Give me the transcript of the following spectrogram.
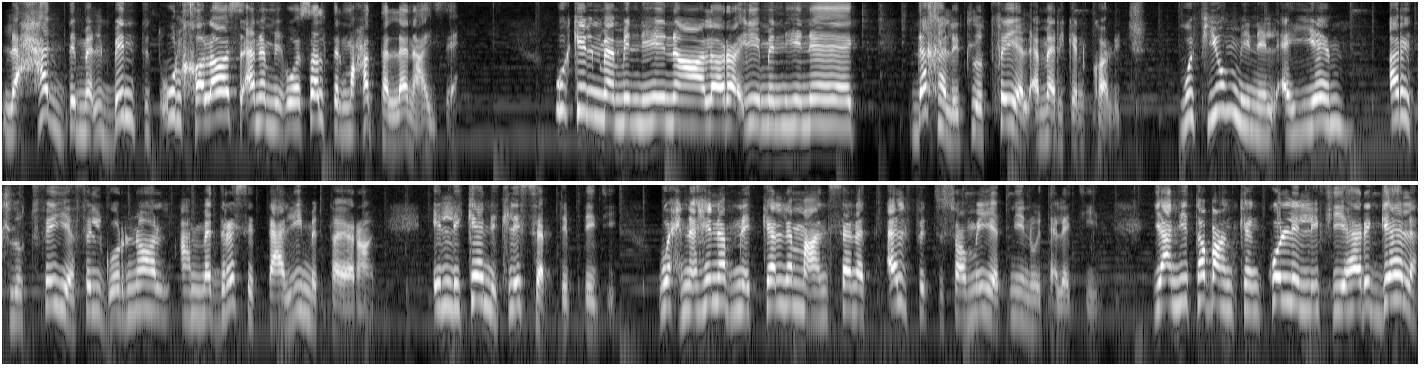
لحد ما البنت تقول خلاص أنا وصلت المحطة اللي أنا عايزاها. وكلمة من هنا على رأي من هناك. دخلت لطفية الأمريكان كوليدج وفي يوم من الأيام قرت لطفية في الجورنال عن مدرسة تعليم الطيران اللي كانت لسه بتبتدي. وإحنا هنا بنتكلم عن سنة 1932 يعني طبعا كان كل اللي فيها رجالة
